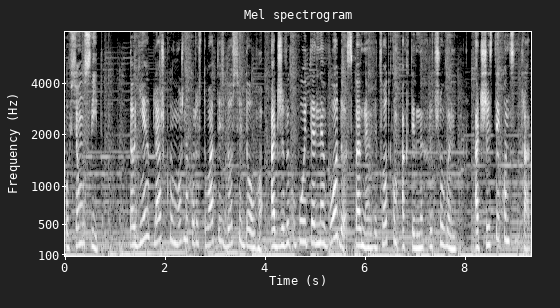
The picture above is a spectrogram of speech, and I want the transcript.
по всьому світу. Та однією пляшкою можна користуватись досить довго, адже ви купуєте не воду з певним відсотком активних речовин, а чистий концентрат,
